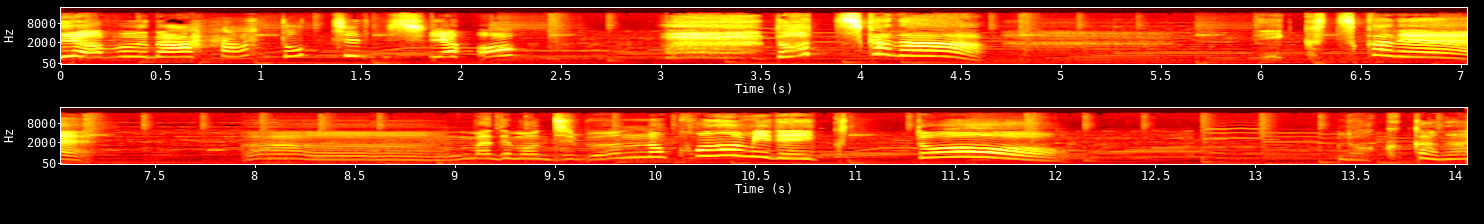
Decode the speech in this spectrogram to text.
悩むな。どっちにしよう。どっちかな。いくつかね。うん。まあでも自分の好みでいくとと6かな。う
